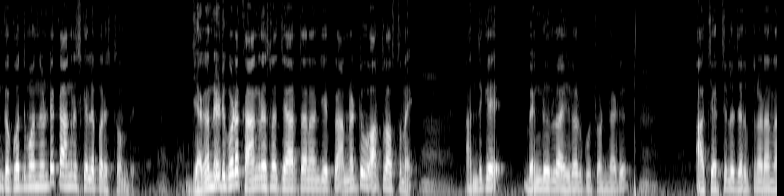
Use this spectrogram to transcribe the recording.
ఇంకా కొద్దిమంది ఉంటే కాంగ్రెస్కి వెళ్ళే పరిస్థితి ఉంది. జగన్ రెడ్డి కూడా కాంగ్రెస్లో చేరతానని చెప్పి అన్నట్టు వార్తలు వస్తున్నాయి. అందుకే బెంగళూరులో ఐదు రోజులు కూర్చుంటున్నాడు ఆ చర్చలో జరుపుతున్నాడు అన్న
